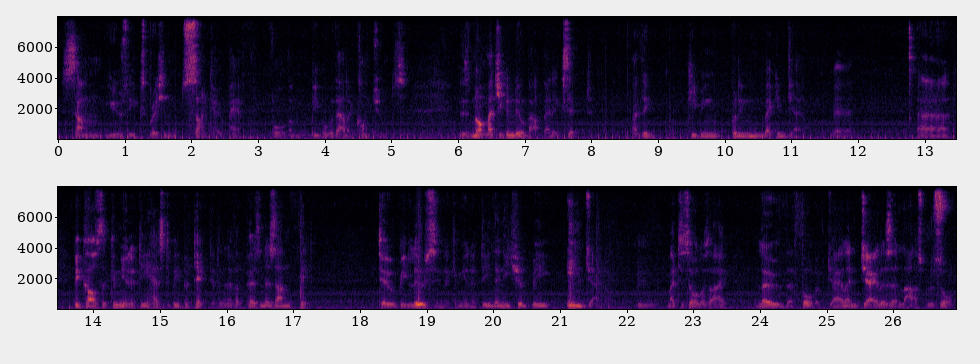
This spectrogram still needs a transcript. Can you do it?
some use the expression psychopath for them, people without a conscience. There's not much you can do about that except, I think, keeping putting them back in jail. yeah. Uh, because the community has to be protected, and if a person is unfit to be loose in the community, then he should be in jail. Mm, Much as all as I loathe the thought of jail, and jail is a last resort.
